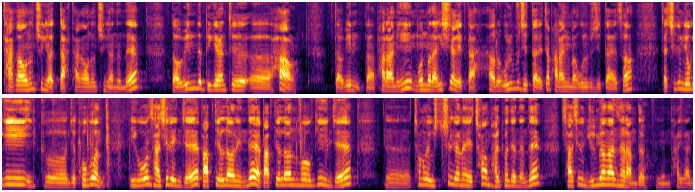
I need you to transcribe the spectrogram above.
다가오는 중이었다. 다가오는 중이었는데 The wind began to uh, howl. The wind 아, 바람이 못못하기 시작했다. 하루 울부짖다 그랬죠. 바람이 막 울부짖다 해서 자 지금 여기 이- 그 이제 곡은 이 곡은 사실은 이제 밥 딜런인데 밥 딜런 곡이 이제 그 1967년에 처음 발표됐는데 사실은 유명한 사람들 음, 하여간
